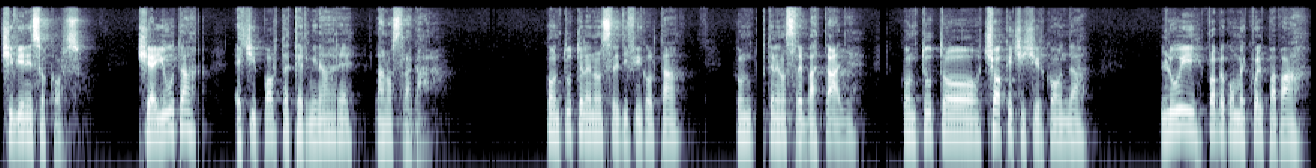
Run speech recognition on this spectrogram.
Ci viene in soccorso, ci aiuta e ci porta a terminare la nostra gara. Con tutte le nostre difficoltà, con tutte le nostre battaglie, con tutto ciò che ci circonda. Lui, proprio come quel papà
